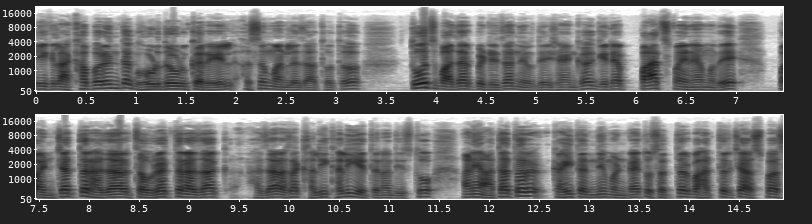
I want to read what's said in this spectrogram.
एक लाखापर्यंत घोडदौड करेल असं मानलं जात होतं. तोच बाजारपेठेचा निर्देशांक गेल्या पाच महिन्यामध्ये पंच्याहत्तर हजार चौऱ्याहत्तर हजार हजार असा खाली खाली येताना दिसतो. आणि आता तर काही तज्ज्ञ म्हणत आहे तो सत्तर बहात्तरच्या आसपास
